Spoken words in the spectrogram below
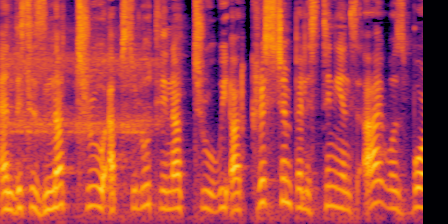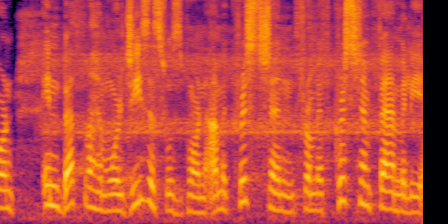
And this is not true, absolutely not true. We are Christian Palestinians. I was born in Bethlehem where Jesus was born. I'm a Christian from a Christian family.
